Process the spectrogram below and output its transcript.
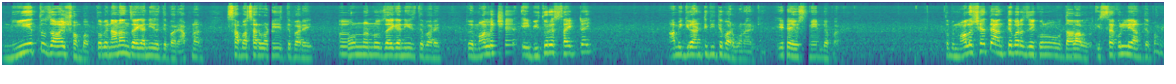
নিয়ে তো যাওয়াই সম্ভব। তবে নানান জায়গা নিয়ে যেতে পারে। আপনার সাবা সারোয়া নিয়ে যেতে পারে। অন্যান্য জায়গা নিয়ে যেতে পারে। তবে মালয়েশিয়ার এই ভিতরের সাইডটাই আমি গ্যারান্টি দিতে পারব না আর কি এটাই হচ্ছে মেন ব্যাপার। তবে মালয়েশিয়াতে আনতে পারে যে কোনো দালাল, ইচ্ছা করলে আনতে পারে।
